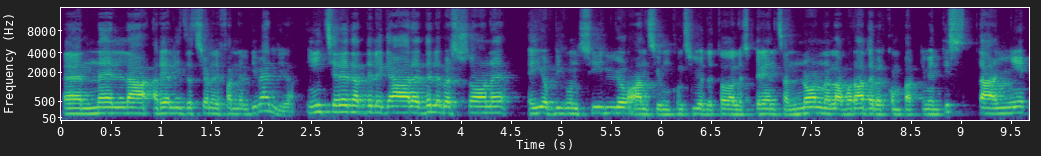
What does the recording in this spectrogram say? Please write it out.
eh, nella realizzazione del funnel di vendita, inizierete a delegare delle persone e io vi consiglio, anzi un consiglio dettato dall'esperienza, non lavorate per compartimenti stagni,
